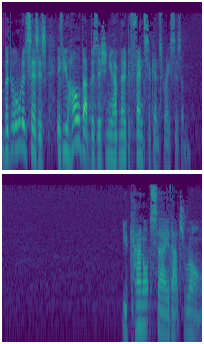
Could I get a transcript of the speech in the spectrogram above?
But all it says is if you hold that position, you have no defense against racism. You cannot say that's wrong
